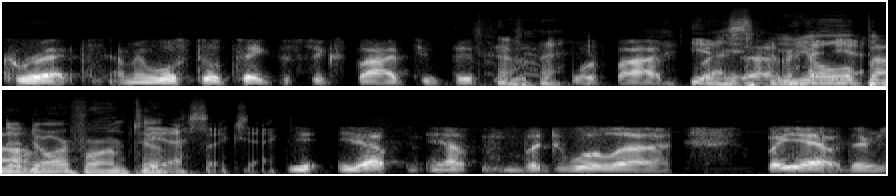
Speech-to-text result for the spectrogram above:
Correct. I mean, we'll still take the six five, two fifty with the four five. Yes. But, uh, You'll Yeah. open the Um, door for them too. Yes, exactly. Y- Yep, yep. But we'll, uh, but yeah, there's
